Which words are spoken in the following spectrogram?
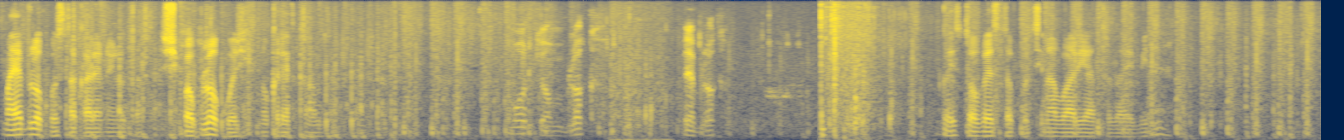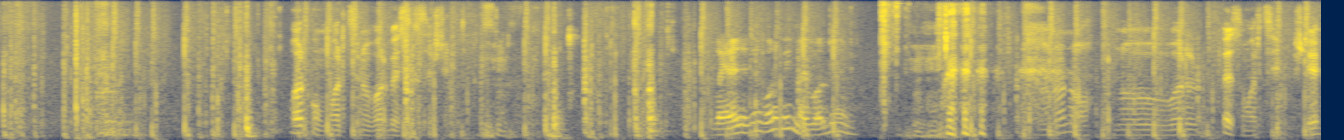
Mai e blocul ăsta care nu-i lutat. Și pe blocuri, nu cred că altul. Mor eu în bloc. Pe bloc. Găsit o vestă puțin avariată, dar e bine. Oricum, morți nu vorbesc, să știi. Voi vorbim, mai vorbim. Nu, nu, nu. Nu vorbesc morți, știi?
